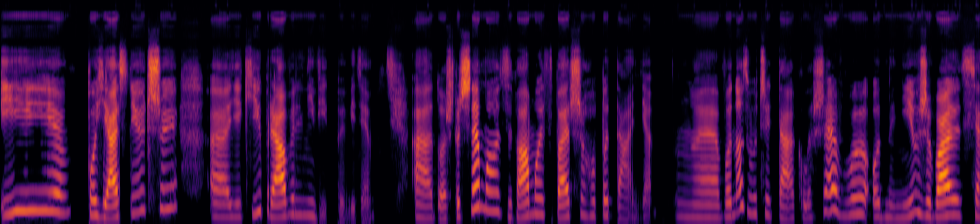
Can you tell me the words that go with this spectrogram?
і пояснюючи, е, які правильні відповіді. Тож почнемо з вами з першого питання. Е, воно звучить так: лише в однині вживаються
